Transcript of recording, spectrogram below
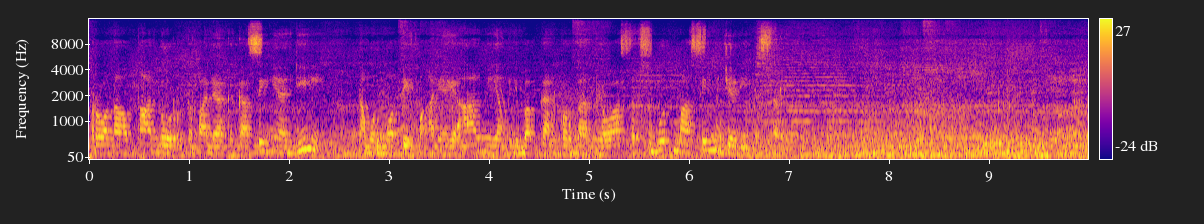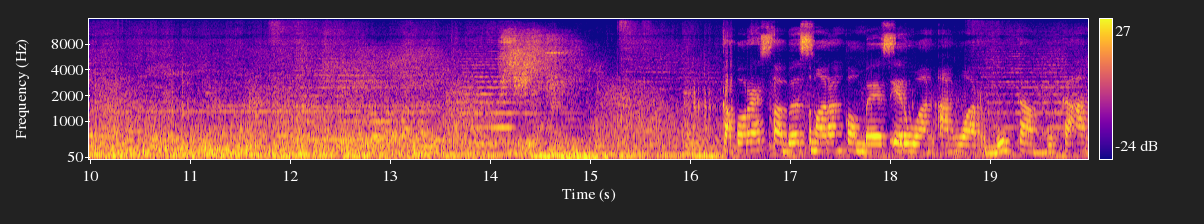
Ronald Tanur, kepada kekasihnya Dini. Namun motif penganiayaan yang menyebabkan korban tewas tersebut masih menjadi misteri. Kapolres Tabes Semarang Kombes Irwan Anwar buka-bukaan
